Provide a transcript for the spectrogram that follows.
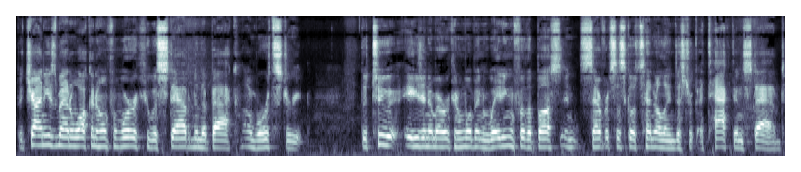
the Chinese man walking home from work who was stabbed in the back on Worth Street, the two Asian American women waiting for the bus in San Francisco's Tenderloin district attacked and stabbed.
